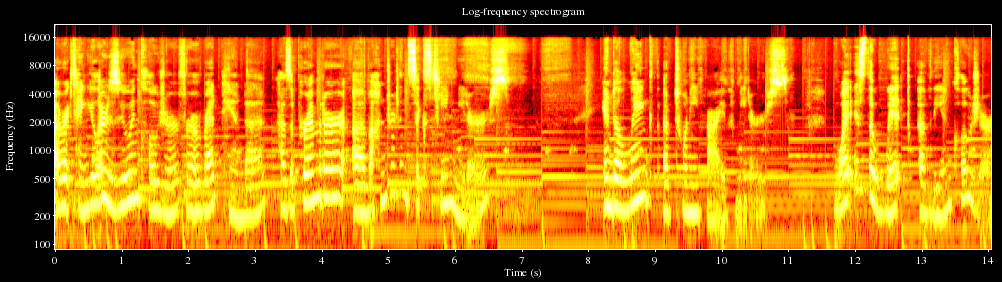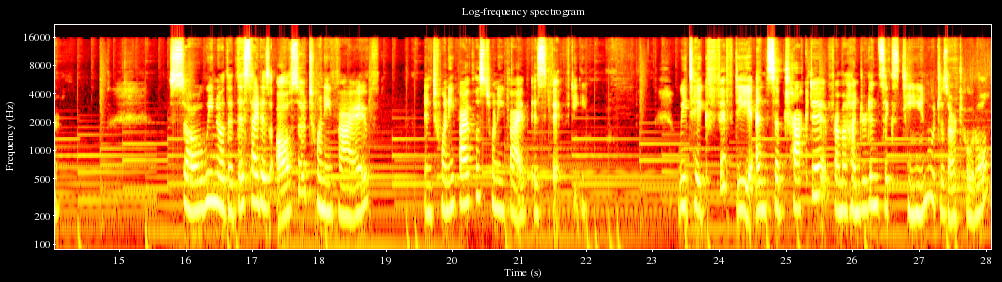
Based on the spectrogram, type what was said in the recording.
A rectangular zoo enclosure for a red panda has a perimeter of 116 meters and a length of 25 meters. What is the width of the enclosure? So we know that this side is also 25, and 25 plus 25 is 50 we take 50 and subtract it from 116, which is our total.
